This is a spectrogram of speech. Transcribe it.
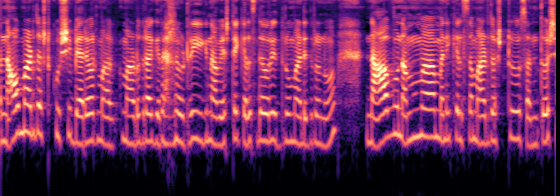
ನಾವು ಮಾಡಿದಷ್ಟು ಖುಷಿ ಬೇರೆಯವ್ರು ಮಾಡೋದ್ರಾಗಿರಲ್ಲ ನೋಡ್ರಿ. ಈಗ ನಾವು ಎಷ್ಟೇ ಕೆಲಸದವ್ರು ಇದ್ದರೂ ಮಾಡಿದ್ರು ನಾವು ನಮ್ಮ ಮನೆ ಕೆಲಸ ಮಾಡಿದಷ್ಟು ಸಂತೋಷ,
